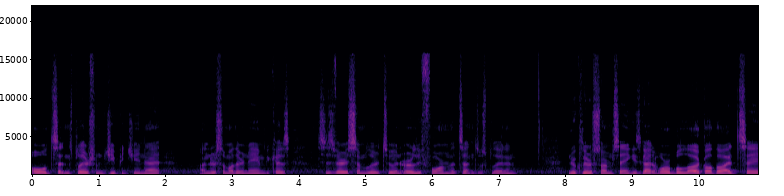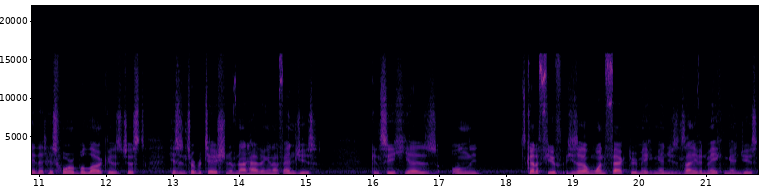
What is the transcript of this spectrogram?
old Setons players from GPGNet under some other name because this is very similar to an early form that Setons was played in. Nuclear Storm saying he's got horrible luck, although I'd say that his horrible luck is just his interpretation of not having enough NGs. You can see he has only, he's got a few, he's got one factory making NGs, it's not even making NGs.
